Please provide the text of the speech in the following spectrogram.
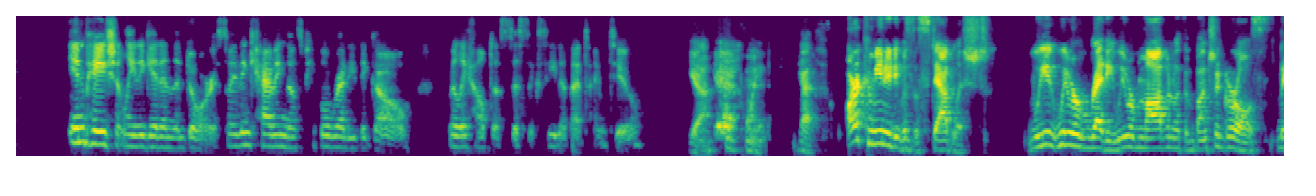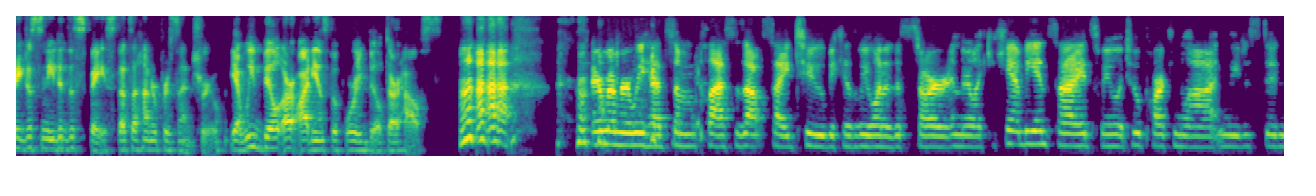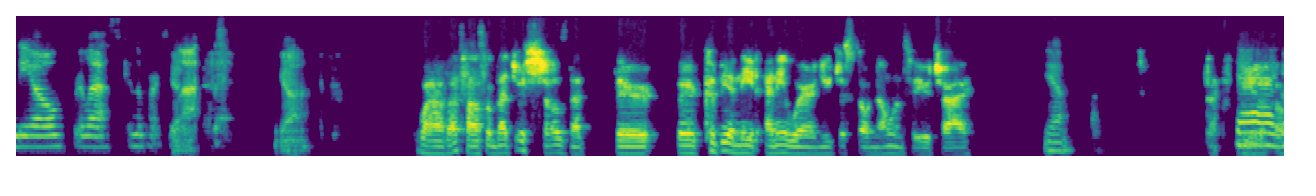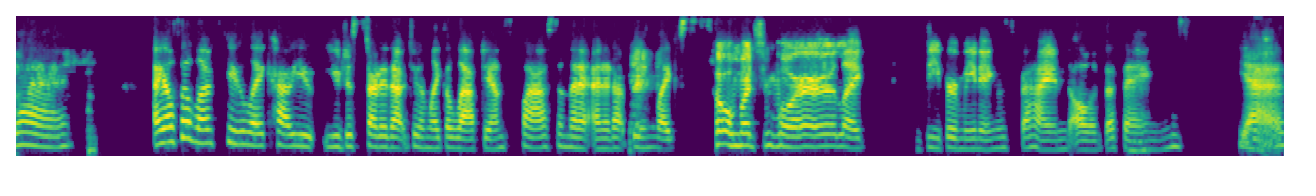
impatiently to get in the door. So I think having those people ready to go really helped us to succeed at that time too. Yeah, good point. Yeah, our community was established. We we were ready. We were mobbing with a bunch of girls. They just needed the space. That's hundred percent true. Yeah, we built our audience before we built our house. I remember we had some classes outside too because we wanted to start and they're like, you can't be inside. So we went to a parking lot and we just did neo burlesque in the parking Yeah. lot. yeah, Wow, that's awesome. That just shows that there there could be a need anywhere and you just don't know until you try. yeah, That's Yeah, beautiful. yeah. I also love too, like how you you just started out doing like a lap dance class, and then it ended up being like so much more like deeper meanings behind all of the things. Yeah.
